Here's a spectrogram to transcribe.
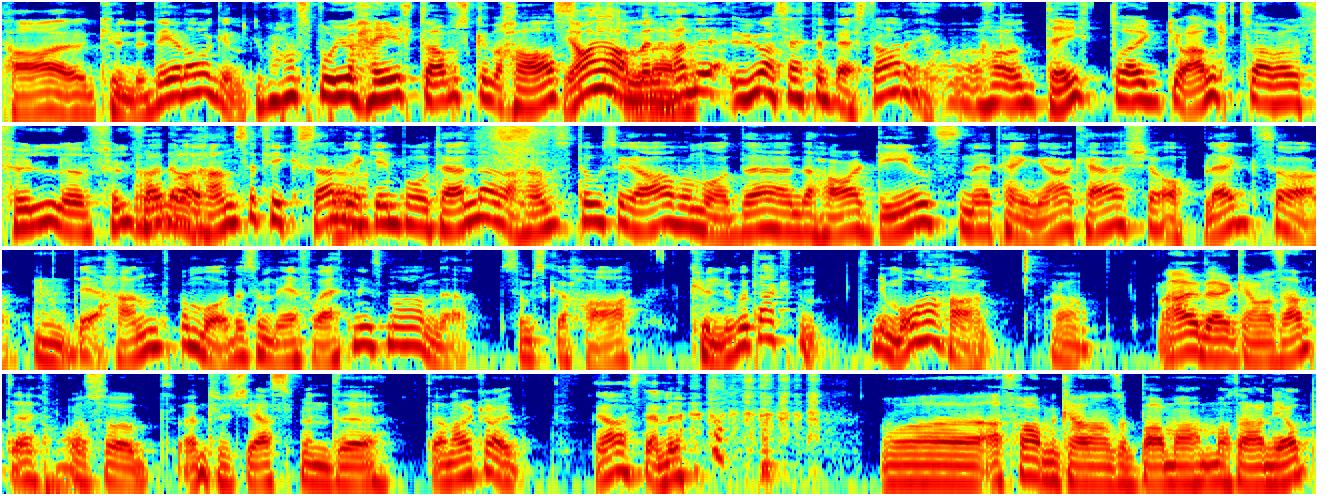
ta kundedialogen. Men han spør jo helt av skal ha Ja, ja, men han er uansett den beste av dem. har datedrug og alt. Han har full, full Ja, det var han som fiksa det. Gikk inn på hotellet. og han som tok seg av på en måte the hard deals med penger, cash og opplegg. Så det er han på en måte som er forretningsmannen der, som skal ha kundekontakten. Så de må ha han. Ja. Nei, det kan være sant, det. Og så entusiasmen til den Aykroyd. Ja, stemmer det. Og eh, afroamerikaneren som bare måtte ha en jobb.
